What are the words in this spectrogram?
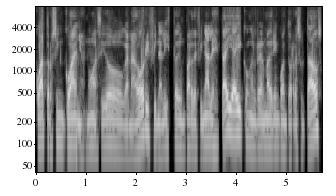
cuatro o cinco años, ¿no? Ha sido ganador y finalista de un par de finales. Está ahí, ahí con el Real Madrid en cuanto a resultados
